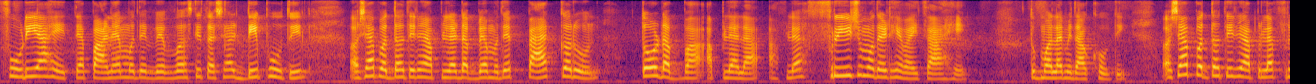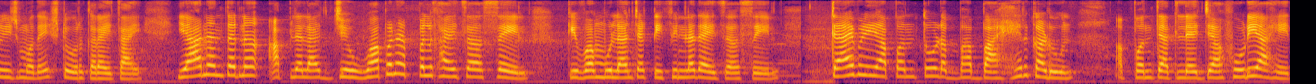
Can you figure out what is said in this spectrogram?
फोडी आहेत त्या पाण्यामध्ये व्यवस्थित अशा डीप होतील. अशा पद्धतीने आपल्या डब्यामध्ये पॅक करून तो डब्बा आपल्याला आपल्या फ्रीजमध्ये ठेवायचा आहे. तुम्हाला मी दाखवते. अशा पद्धतीने आपल्याला फ्रीजमध्ये स्टोअर करायचा आहे. यानंतरनं आपल्याला जेव्हा पण ॲप्पल खायचं असेल किंवा मुलांच्या टिफिनला द्यायचं असेल त्यावेळी आपण तो डब्बा बाहेर काढून आपण त्यातल्या ज्या फोडी आहेत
